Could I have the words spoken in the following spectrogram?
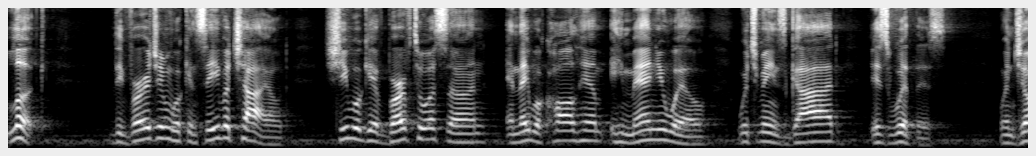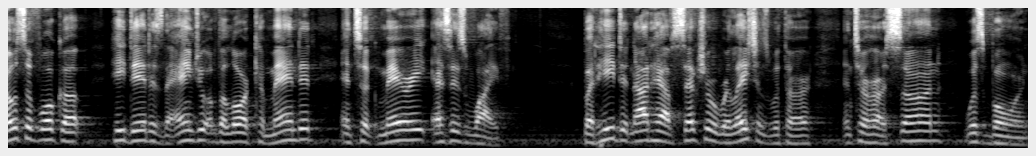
Look, the virgin will conceive a child, she will give birth to a son, and they will call him Emmanuel, which means God is with us. When Joseph woke up, he did as the angel of the Lord commanded and took Mary as his wife. But he did not have sexual relations with her until her son was born,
